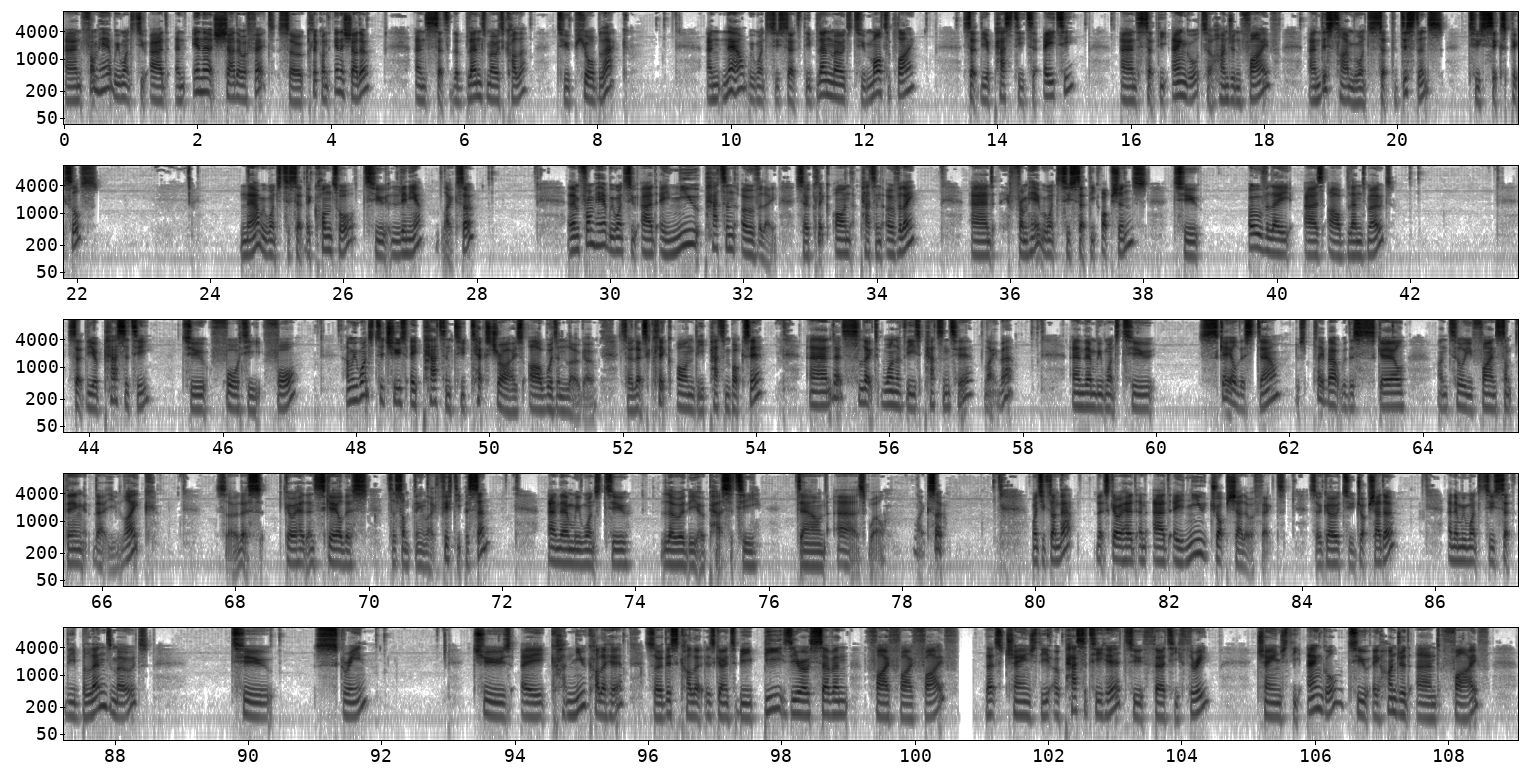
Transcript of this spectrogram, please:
and from here, we want to add an inner shadow effect. So click on inner shadow and set the blend mode color to pure black. And now we want to set the blend mode to multiply, set the opacity to 80, and set the angle to 105. And this time we want to set the distance to 6 pixels. Now we want to set the contour to linear, like so. And then from here, we want to add a new pattern overlay. So click on pattern overlay. And from here, we want to set the options to overlay as our blend mode. Set the opacity to 44. And we want to choose a pattern to texturize our wooden logo. So let's click on the pattern box here. And let's select one of these patterns here, like that. And then we want to scale this down. Just play about with this scale until you find something that you like. So let's go ahead and scale this to something like 50%. And then we want to lower the opacity down as well, like so. Once you've done that, let's go ahead and add a new drop shadow effect. So go to drop shadow, and then we want to set the blend mode to screen, choose a new color here. So this color is going to be B07555. Let's change the opacity here to 33. Change the angle to 105.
